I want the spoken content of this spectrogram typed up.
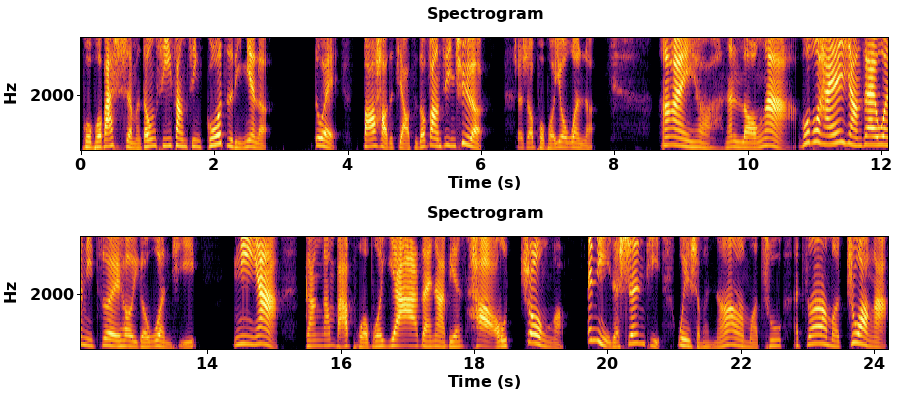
婆婆把什么东西放进锅子里面了？对，包好的饺子都放进去了。这时候婆婆又问了：“哎呀，那龙啊，婆婆还想再问你最后一个问题，你呀。”刚刚把婆婆压在那边，好重哦！哎，你的身体为什么那么粗啊，这么壮啊？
